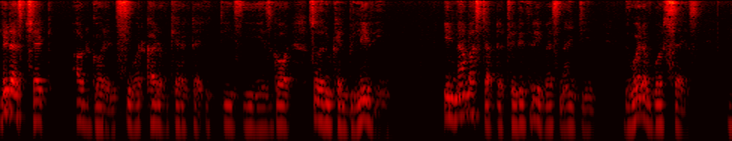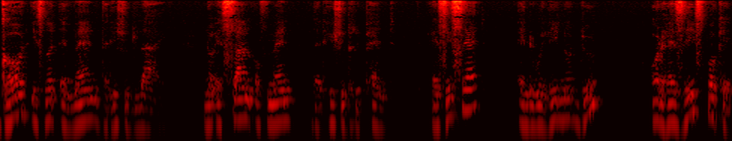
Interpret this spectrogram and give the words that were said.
Let us check out God and see what kind of character it is he is God so that we can believe him. In Numbers chapter 23 verse 19, the word of God says, God is not a man that he should lie, nor a son of man that he should repent. Has he said, and will he not do? Or has he spoken,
